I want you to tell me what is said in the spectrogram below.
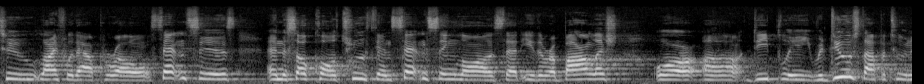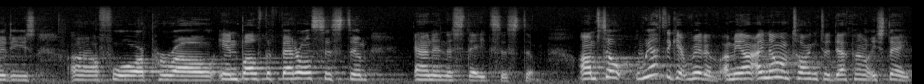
to life without parole sentences and the so called truth in sentencing laws that either abolished or uh, deeply reduced opportunities uh, for parole in both the federal system and in the state system. Um, so we have to get rid of. I mean, I, I know I'm talking to a death penalty state,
